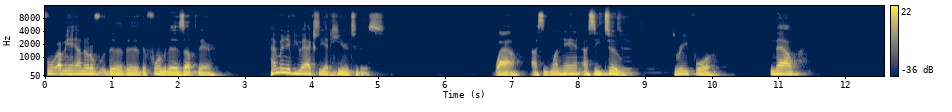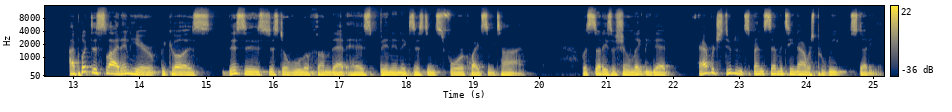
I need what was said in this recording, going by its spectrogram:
for I mean I know the, the the formula is up there. How many of you actually adhere to this? Wow, I see one hand. I see two, two three, four. Now, I put this slide in here because this is just a rule of thumb that has been in existence for quite some time. But studies have shown lately that average students spend 17 hours per week studying.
